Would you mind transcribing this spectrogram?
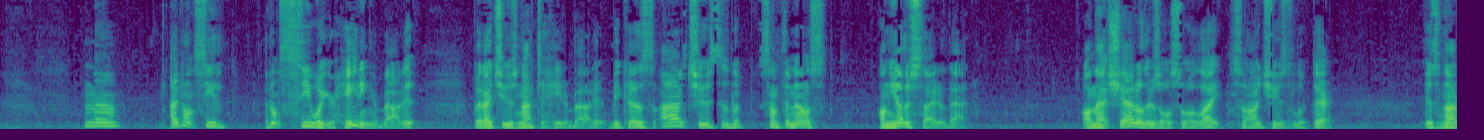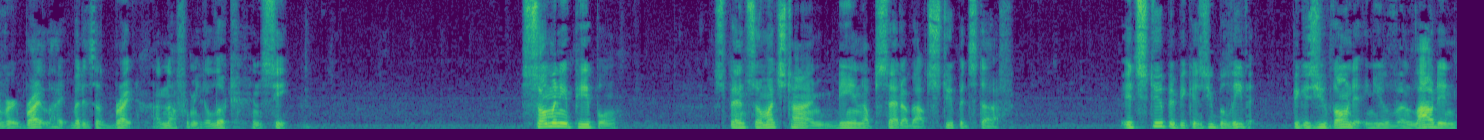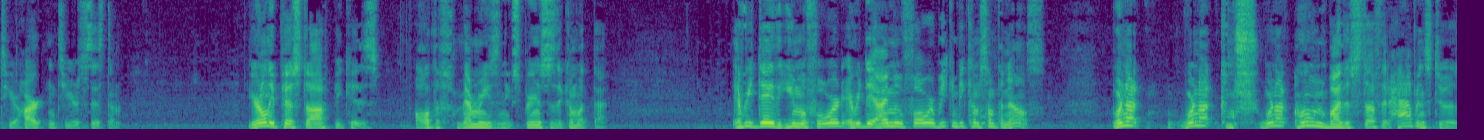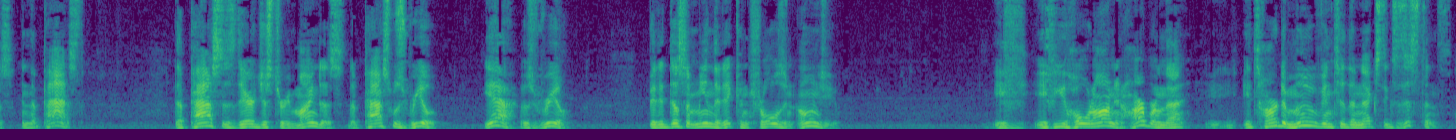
No, I don't see I don't see what you're hating about it, But I choose not to hate about it because I choose to look something else on the other side of that. On that shadow, there's also a light, so I choose to look there. It's not very bright light, but it's a bright enough for me to look and see. So many people spend so much time being upset about stupid stuff. It's stupid because you believe it, because you've owned it and you've allowed it into your heart, into your system. You're only pissed off because all the memories and experiences that come with that. Every day that you move forward, every day I move forward, we can become something else. We're not we're not we're not owned by the stuff that happens to us in the past. The past is there just to remind us the past was real. Yeah, it was real. But it doesn't mean that it controls and owns you. If if you hold on and harbor on that, it's hard to move into the next existence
